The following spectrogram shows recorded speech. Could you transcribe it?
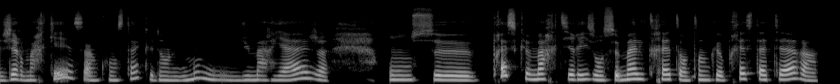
j'ai remarqué, c'est un constat, que dans le monde du mariage, on se presque martyrise, on se maltraite en tant que prestataire,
